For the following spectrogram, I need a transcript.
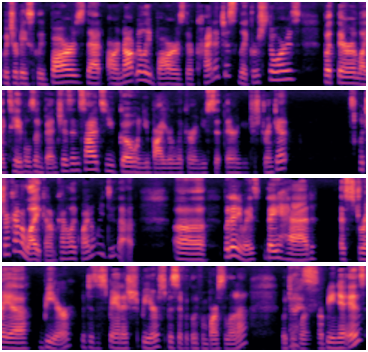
which are basically bars that are not really bars. They're kind of just liquor stores, but there are like tables and benches inside. So you go and you buy your liquor and you sit there and you just drink it, which I kind of like. And I'm kind of like, why don't we do that? Uh, but anyways, they had Estrella beer, which is a Spanish beer specifically from Barcelona which nice. is where Garbiñe is.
